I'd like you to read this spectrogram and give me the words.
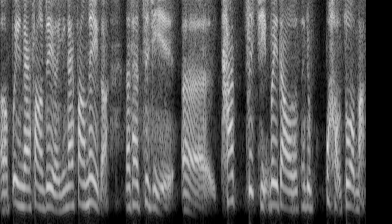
呃，不应该放这个，应该放那个。那她自己呃，她自己味道她就不好做嘛。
